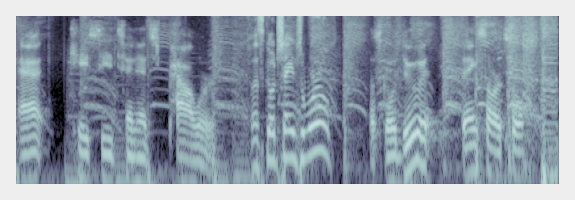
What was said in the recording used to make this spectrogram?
at KC Tenants Power. Let's go change the world. Let's go do it. Thanks, Hartzell.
